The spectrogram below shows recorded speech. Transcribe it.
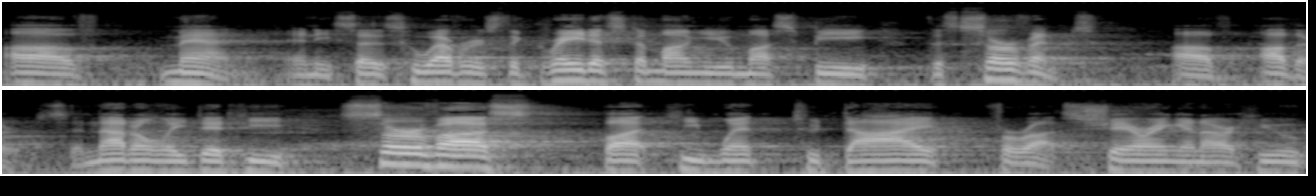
of men. And he says, Whoever is the greatest among you must be the servant of others. And not only did he serve us, but he went to die for us, sharing in our hu-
